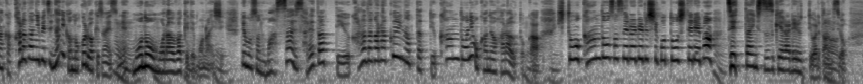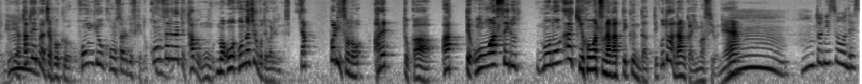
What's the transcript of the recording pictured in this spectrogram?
なんか体に別に何か残るわけじゃないですね、うん。物をもらうわけでもないし、うんでもそのマッサージされたっていう体が楽になったっていう感動にお金を払うとか、うんうん。人を感動させられる仕事をしてれば、ん。絶対に続けられるって言われたんですよ。なるほど。ねいや例えばじゃあ僕本業コンサルですけどコンサルだって多分、まあ、お同じようなこと言われるんですよ。やっぱりそのあれとかあって思わせるものが基本はつながっていくんだってことは何か言いますよね。うん。本当にそうです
